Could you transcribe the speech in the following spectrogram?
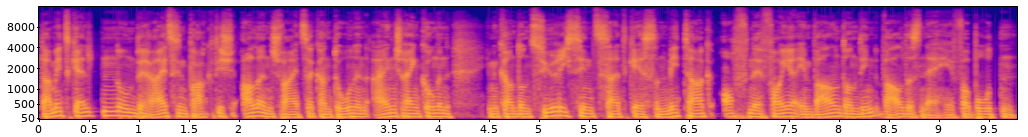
Damit gelten nun bereits in praktisch allen Schweizer Kantonen Einschränkungen. Im Kanton Zürich sind seit gestern Mittag offene Feuer im Wald und in Waldesnähe verboten.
